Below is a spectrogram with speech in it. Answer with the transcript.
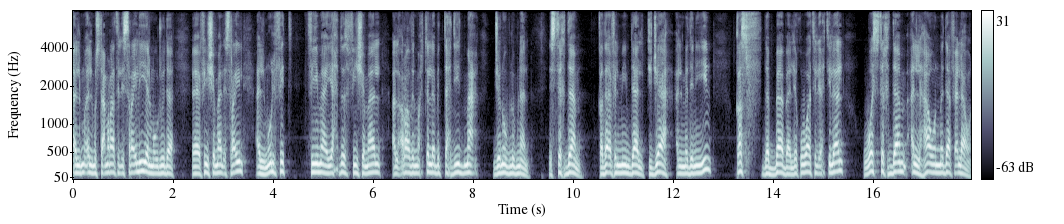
المستعمرات الإسرائيلية الموجودة آه، في شمال إسرائيل الملفت فيما يحدث في شمال الأراضي المحتلة بالتحديد مع جنوب لبنان. استخدام قذائف الميم دال تجاه المدنيين قصف دبابة لقوات الاحتلال واستخدام الهاون مدافع الهاون.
